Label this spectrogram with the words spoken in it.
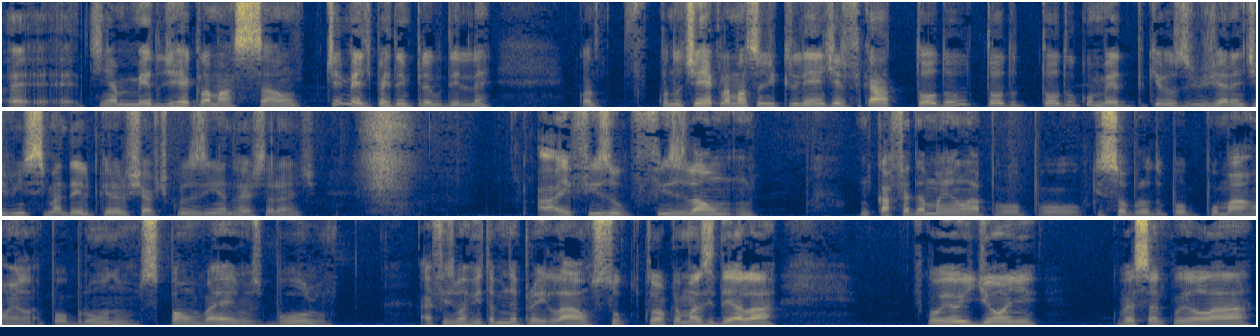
é, é, é, tinha medo de reclamação, tinha medo de perder o emprego dele, né? Quando, quando tinha reclamação de cliente, ele ficava todo, todo, todo com medo, porque os gerentes vinham em cima dele, porque ele era o chefe de cozinha do restaurante. Aí fiz, fiz lá um, um, café da manhã lá pro, pro, que sobrou do pro, pro Marrom, pro Bruno, uns pão velho, uns bolos. Aí fiz uma vitamina pra ir lá, um suco, troquei umas ideias lá. Ficou eu e Johnny conversando com ele lá.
